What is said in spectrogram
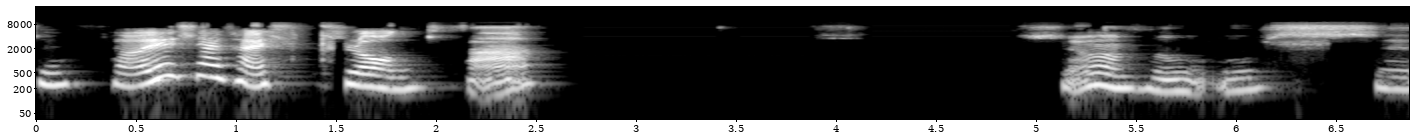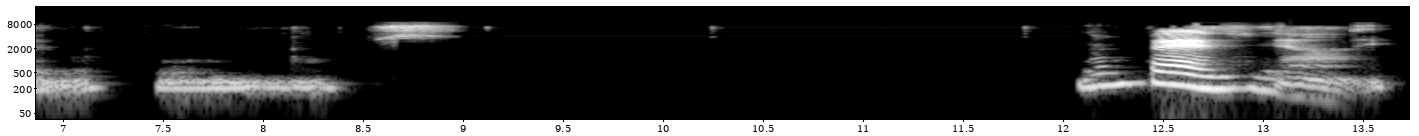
Czy to jest jakaś klątwa? Znowu usunąć. No bez jaj.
